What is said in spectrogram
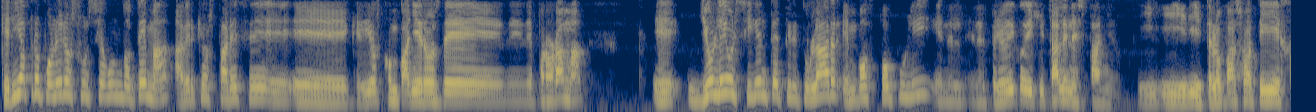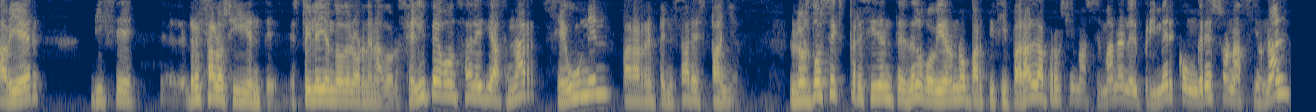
quería proponeros un segundo tema, a ver qué os parece, eh, eh, queridos compañeros de, programa. Eh, yo leo el siguiente titular en Voz Populi, en el, periódico digital en España, y, te lo paso a ti, Javier. Dice, reza lo siguiente, estoy leyendo del ordenador. Felipe González y Aznar se unen para repensar España. Los dos expresidentes del gobierno participarán la próxima semana en el primer Congreso Nacional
